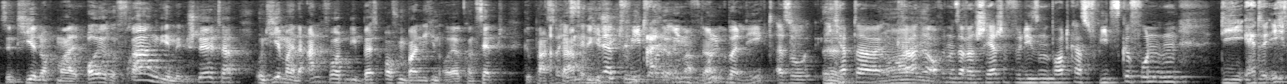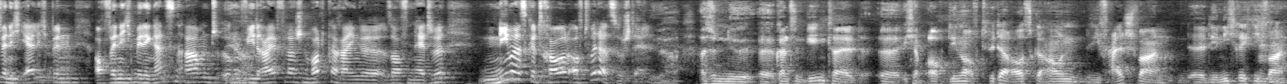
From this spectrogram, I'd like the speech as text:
sind hier nochmal eure Fragen, die ihr mir gestellt habt und hier meine Antworten, die offenbar nicht in euer Konzept gepasst Aber haben. Ist denn jeder Tweet von Ihnen wohl überlegt? Also ich äh, habe da gerade auch in unserer Recherche für diesen Podcast Tweets gefunden, die hätte ich, wenn ich ehrlich bin, auch wenn ich mir den ganzen Abend irgendwie ja. drei Flaschen Wodka reingesoffen hätte, niemals getraut, auf Twitter zu stellen. Ja, also nö, äh, ganz im Gegenteil. Äh, ich habe auch Dinge auf Twitter rausgehauen, die falsch waren, äh, die nicht richtig mhm. waren.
